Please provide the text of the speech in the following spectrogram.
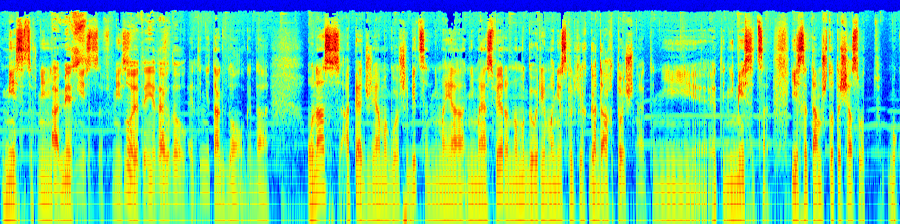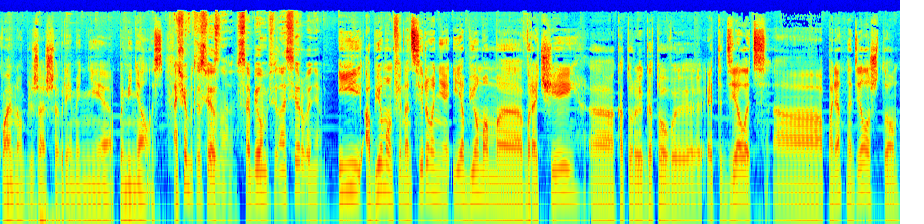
месяцев. Не, не, а, месяцев. месяцев, месяцев. Ну, это не так долго. Это не так долго, да. У нас, опять же, я могу ошибиться, не моя, не моя сфера, но мы говорим о нескольких годах точно, это не, это не месяцы. Если там что-то сейчас вот буквально в ближайшее время не поменялось. А чем это связано? С объемом финансирования? И объемом финансирования, и объемом э, врачей, э, которые готовы это делать. Э, понятное дело, что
